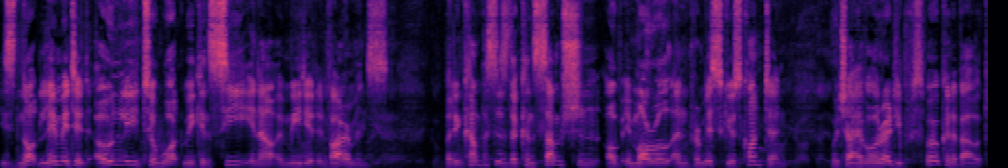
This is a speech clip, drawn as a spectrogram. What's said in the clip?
is not limited only to what we can see in our immediate environments, but encompasses the consumption of immoral and promiscuous content, which I have already spoken about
